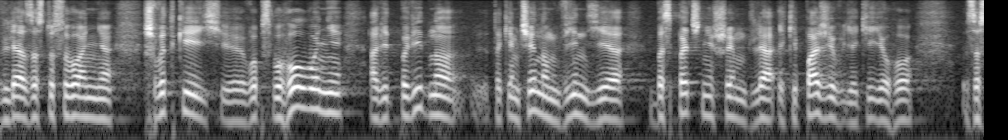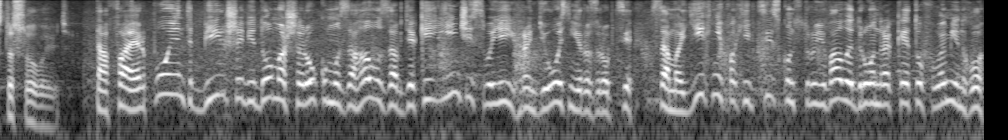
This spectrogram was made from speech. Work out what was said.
для, застосування, швидкий е, в обслуговуванні, а відповідно таким чином він є безпечнішим для екіпажів, які його застосовують. Та Firepoint більше відома широкому загалу завдяки іншій своїй грандіозній розробці. Саме їхні фахівці сконструювали дрон-ракету Фламінго.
